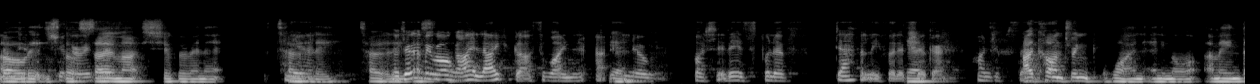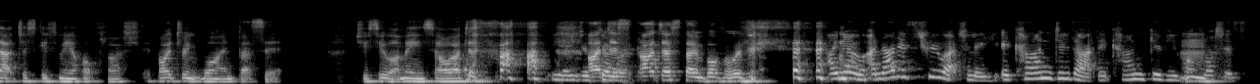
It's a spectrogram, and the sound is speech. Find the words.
oh it's sugar, got so it? much sugar in it totally yeah. totally now, don't get me wrong i like a glass of wine uh, yeah. you know but it is full of definitely full of yeah. sugar 100%. I can't drink wine anymore. I mean, that just gives me a hot flush. If I drink wine, that's it. Do you see what I mean? So I just, yeah, just I just, I just don't bother with it. I know, and that is true. Actually, it can do that. It can give you hot mm. flushes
